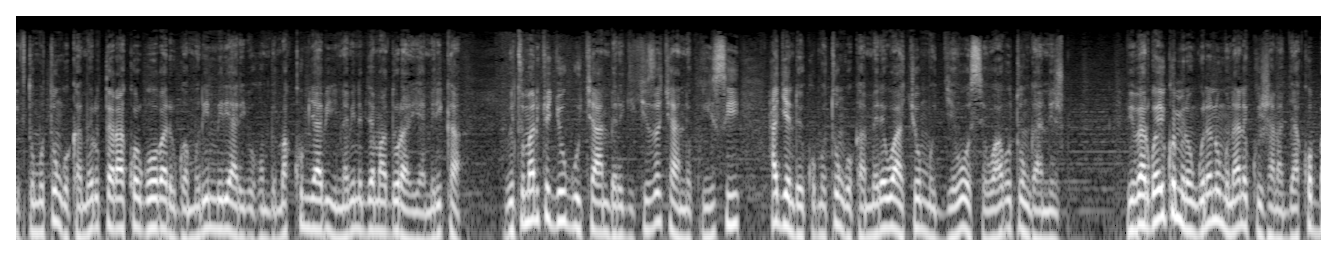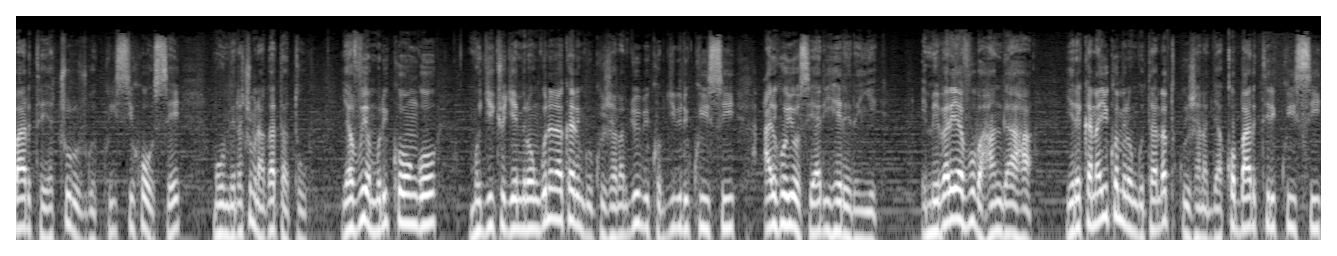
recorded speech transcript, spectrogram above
ifite umutungo kamere utarakorwaho ubarirwa muri miliyari ibihumbi makumyabiri na bine by'amadolari y'amerika bituma ari cyo gihugu cya mbere gikiza cyane ku isi hagendewe ku mutungo kamere wacyo mu gihe wose waba utunganijwe. Bibarwa yuko mirongo ine n'umunani ku ijana bya kobalte yacurujwe ku isi hose mu bihumbi na cumi na gatatu yavuye muri kongo mu gihe icyo gihe mirongo ine na karindwi ku ijana by'ububiko by'ibiri ku isi ariho yose yari iherereye. Imibare ya vuba ahangaha yerekana yuko mirongo itandatu ku ijana bya kobalte iri ku isi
